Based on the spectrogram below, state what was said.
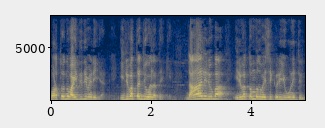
പുറത്തുനിന്ന് വൈദ്യുതി മേടിക്കാൻ. ഇരുപത്തഞ്ച് കൊല്ലത്തേക്ക്. നാല് രൂപ ഇരുപത്തൊമ്പത് പൈസയ്ക്ക് ഒരു യൂണിറ്റിൽ.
